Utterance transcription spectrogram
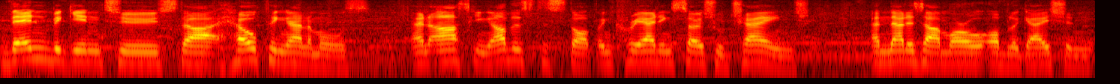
then begin to start helping animals and asking others to stop and creating social change. And that is our moral obligation.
